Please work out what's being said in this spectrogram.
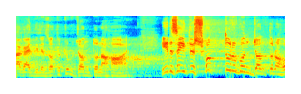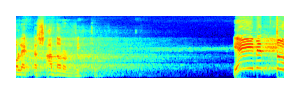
লাগাই দিলে যতটুক যন্ত্রণা হয়। এর চাইতে সত্তর গুণ যন্ত্রণা হলো একটা সাধারণ মৃত্যু। এই মৃত্যু,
